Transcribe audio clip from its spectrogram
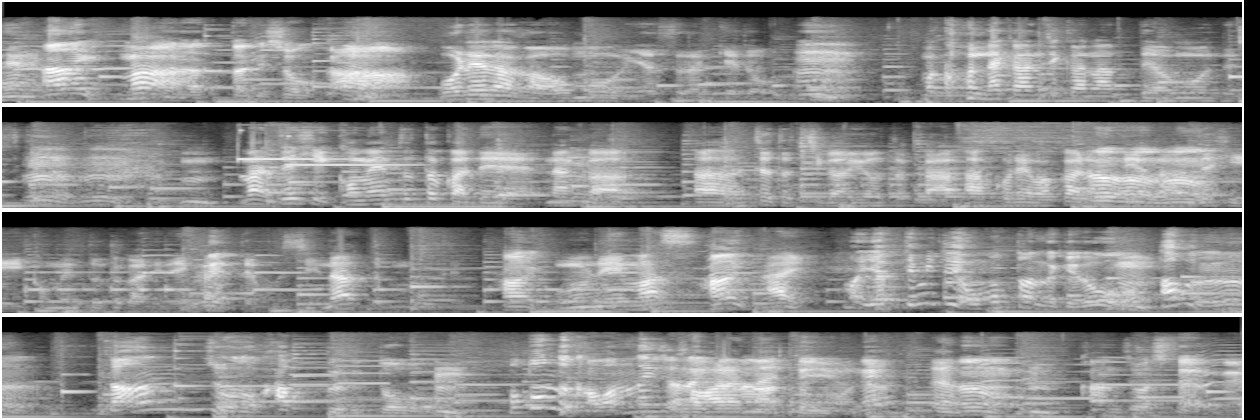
ね。はい、まあだったでしょうか？俺らが思うやつだけど、うん。まあこんな感じかなって思うんですけど、うんうん。うん、まあぜひコメントとかでなんか、あーちょっと違うよとかあこれわかるっていうのは、うんうんうん。ぜひコメントとかでね書いてほしいなと思ってはい。思います。はい。はい。まあやってみて思ったんだけど、うん。多分男女のカップルとん。ほとんど変わんないんじゃないかなっていうね。うん感じはしたよね、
